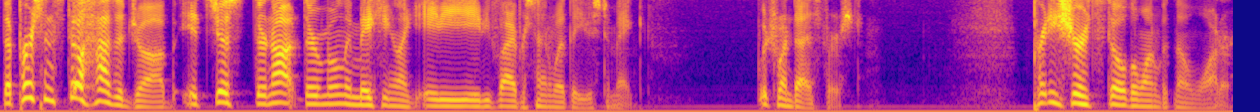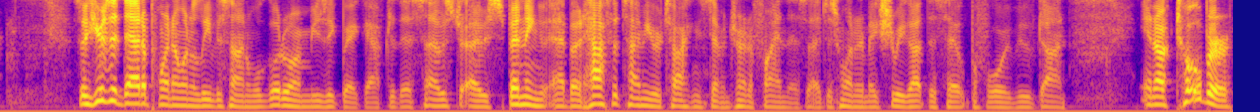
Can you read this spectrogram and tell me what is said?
the person still has a job. It's just they're not, they're only making like 80, 85% of what they used to make. Which one dies first? Pretty sure it's still the one with no water. So here's a data point I want to leave us on. We'll go to our music break after this. I was I was spending about half the time you were talking, Stefan, trying to find this. I just wanted to make sure we got this out before we moved on. In October,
